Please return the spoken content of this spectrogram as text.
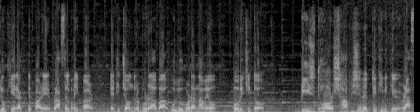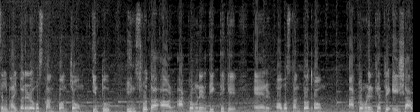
লুকিয়ে রাখতে পারে রাসেল ভাইপার। এটি চন্দ্রভুড়া বা উলুবোড়া নামেও পরিচিত। বিষধর সাপ হিসেবে পৃথিবীতে রাসেল ভাইপারের অবস্থান পঞ্চম। কিন্তু হিংস্রতা আর আক্রমণের দিক থেকে এর অবস্থান প্রথম। আক্রমণের ক্ষেত্রে এই সাপ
